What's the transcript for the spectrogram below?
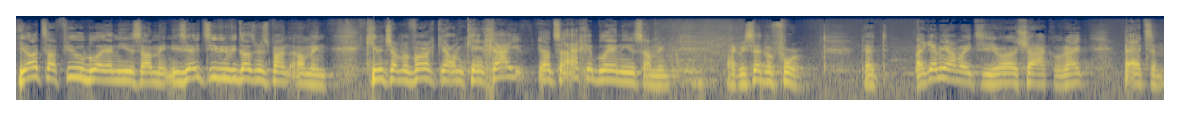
Yatza fil b'loy aniyas amen. He's yaitze even if he doesn't respond amen. Kivin sham avarch yam ken chayiv yatza ache b'loy aniyas amen. Like we said before, that like any Hamaitzi, you're a shackle, right? Be'etzim.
